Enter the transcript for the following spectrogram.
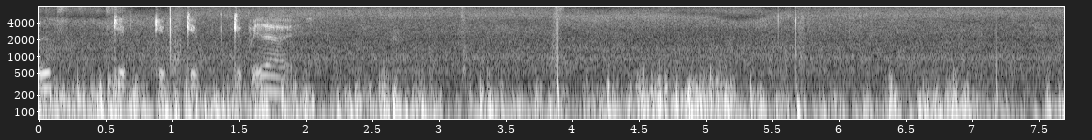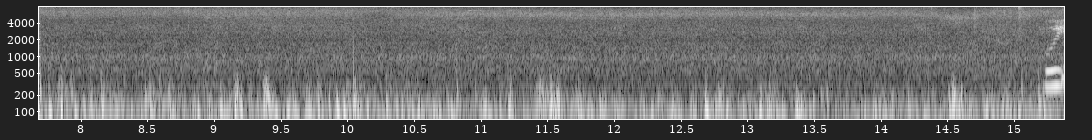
อุ๊ยเก็บเก็บเก็บเก็บไม่ได้ อุ้ย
